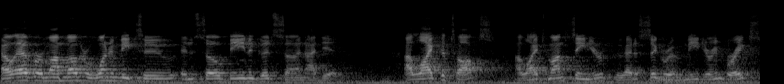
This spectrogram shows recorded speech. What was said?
However, my mother wanted me to, and so being a good son, I did. I liked the talks. I liked Monsignor, who had a cigarette with me during breaks.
